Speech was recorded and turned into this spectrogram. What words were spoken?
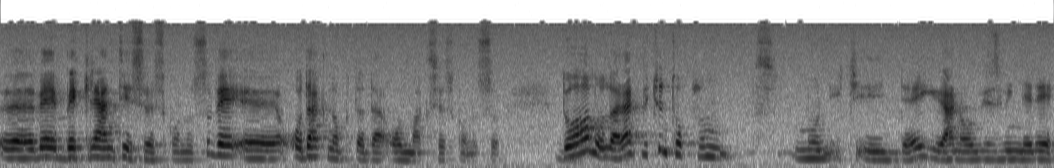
e, ve beklenti söz konusu ve e, odak noktada olmak söz konusu. Doğal olarak bütün toplumun içinde yani o yüz binleri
